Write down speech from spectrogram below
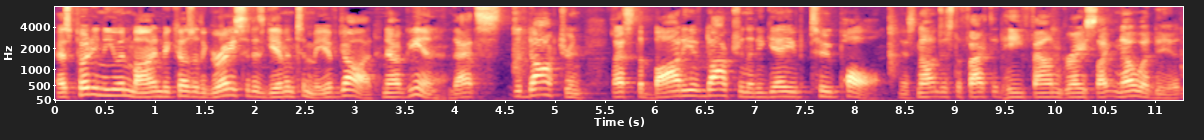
as putting you in mind because of the grace that is given to me of God. Now, again, that's the doctrine, that's the body of doctrine that he gave to Paul. It's not just the fact that he found grace like Noah did,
